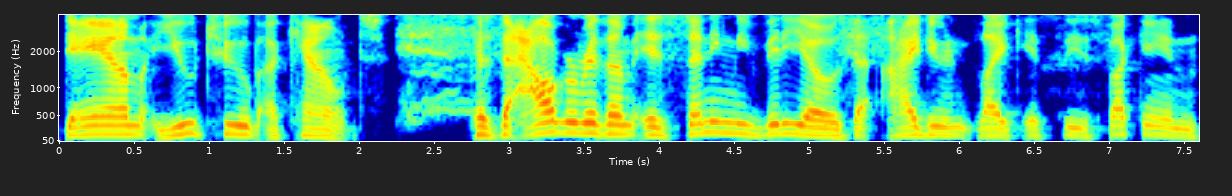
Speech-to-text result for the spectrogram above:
damn YouTube account because the algorithm is sending me videos that I do like. It's these fucking,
